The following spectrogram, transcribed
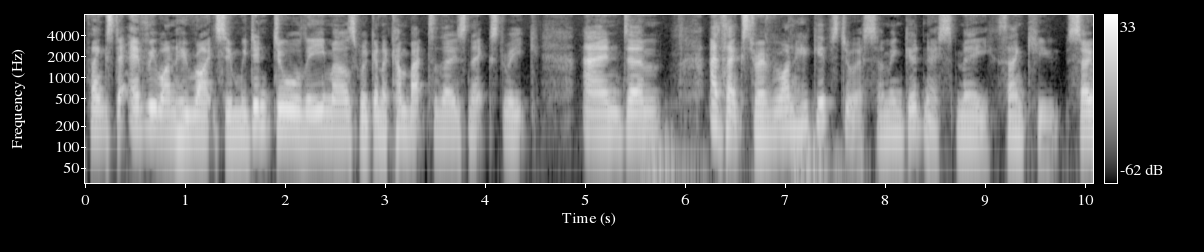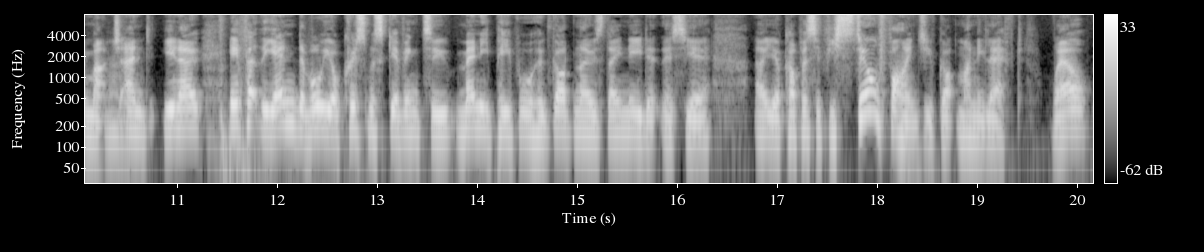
Thanks to everyone who writes in. We didn't do all the emails. We're going to come back to those next week. And um, and thanks to everyone who gives to us. I mean, goodness me, thank you so much. Mm. And you know, if at the end of all your Christmas giving to many people who God knows they need it this year, uh, your coppers, if you still find you've got money left, well,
